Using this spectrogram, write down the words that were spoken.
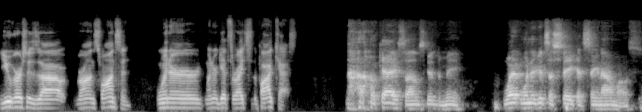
You versus uh, Ron Swanson. Winner winner gets the rights to the podcast. okay, sounds good to me. Win- Winner gets a steak at St. Elmo's.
